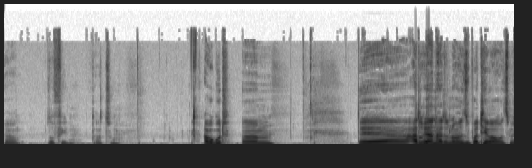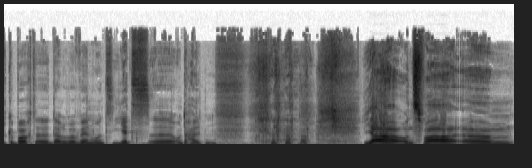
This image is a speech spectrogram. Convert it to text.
Ja, so viel dazu. Aber gut, ähm, der Adrian hatte noch ein super Thema uns mitgebracht. Äh, darüber werden wir uns jetzt äh, unterhalten. ja, und zwar ähm,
